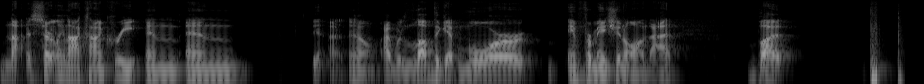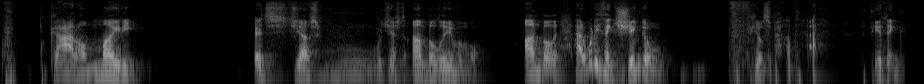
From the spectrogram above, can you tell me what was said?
not certainly not concrete, and and you know, I would love to get more information on that, but God Almighty, it's just just unbelievable, unbelievable. How what do you think Shingo feels about that? Do you think?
